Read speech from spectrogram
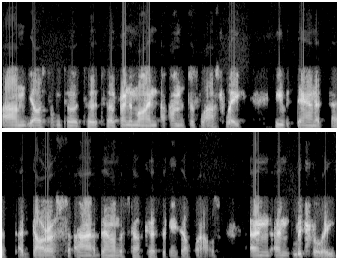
Um, you know, I was talking to, to, to, a friend of mine um, just last week. He was down at, at, at Durras, uh, down on the south coast of New South Wales, and and literally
